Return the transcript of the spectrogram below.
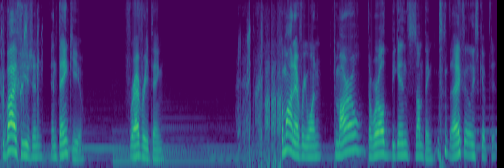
Goodbye, Fusion, and thank you for everything. Come on, everyone. Tomorrow, the world begins something. I accidentally skipped it.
